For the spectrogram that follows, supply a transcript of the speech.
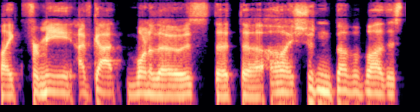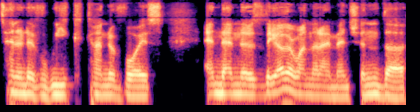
like for me, I've got one of those that the, oh, I shouldn't, blah, blah, blah, this tentative, weak kind of voice. And then there's the other one that I mentioned, the,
